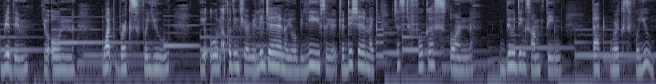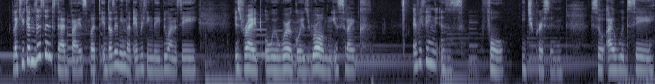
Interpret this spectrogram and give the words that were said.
rhythm your own what works for you your own according to your religion or your beliefs or your tradition. Like just focus on building something that works for you. Like you can listen to the advice but it doesn't mean that everything they do and say is right or will work or is wrong it's like everything is for each person so i would say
